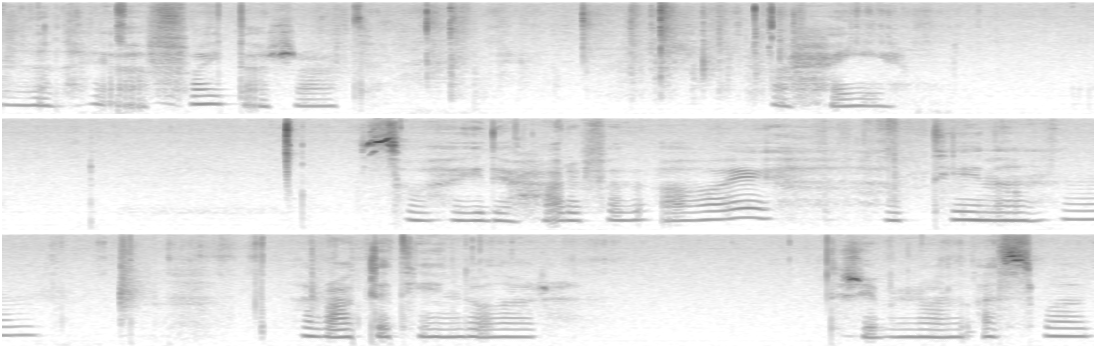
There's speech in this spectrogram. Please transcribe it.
هي قفيت رجعت أحيه so هيدي حرف ال I. حطينا هون أربعة وثلاثين دولار. تجيب اللون الأسود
